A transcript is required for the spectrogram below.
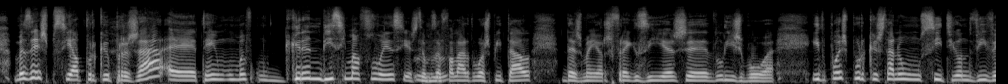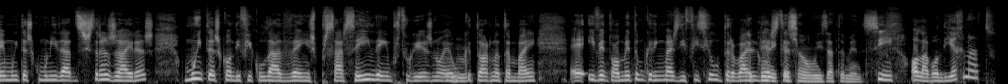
Mas é especial porque, para já, é, tem uma grandíssima afluência. Estamos Uhum. a falar do hospital das maiores freguesias eh, de Lisboa. E depois, porque está num sítio onde vivem muitas comunidades estrangeiras, muitas com dificuldade em expressar-se ainda em português, não é? O que torna também, eh, eventualmente, um bocadinho mais difícil o trabalho Uhum. Destas. comunicação, exatamente. Sim. Olá, bom dia, Renato.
